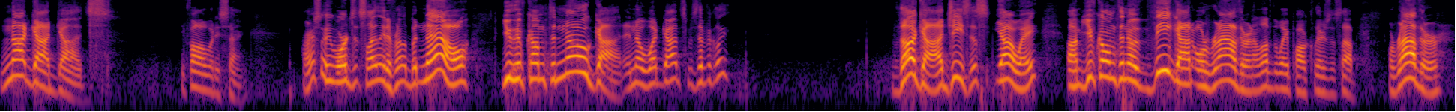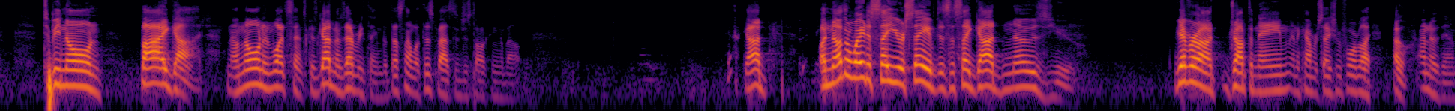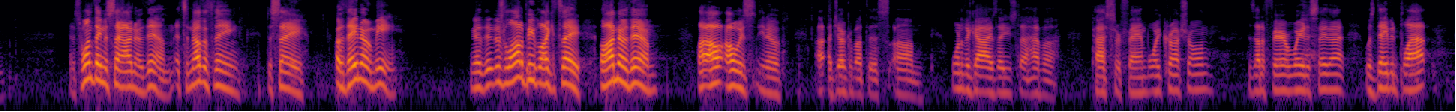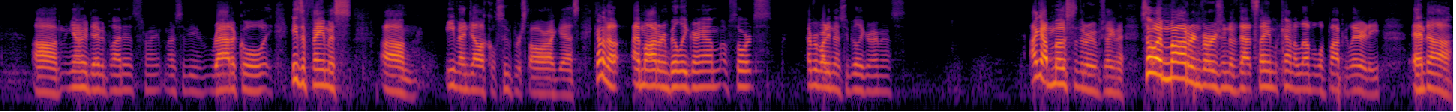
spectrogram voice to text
not God gods. You follow what he's saying? All right, so he words it slightly differently. But now you have come to know God. And know what God specifically? The God, Jesus, Yahweh. Um, you've come to know the God, or rather, and I love the way Paul clears this up, or rather, to be known by God. Now, known in what sense? Because God knows everything, but that's not what this passage is talking about. God. Another way to say you're saved is to say God knows you. Have you ever uh, dropped a name in a conversation before? Like, oh, I know them. It's one thing to say I know them. It's another thing to say, oh, they know me. You know, there's a lot of people I could say, oh, I know them. I, I always, you know, I, I joke about this. Um, one of the guys I used to have a pastor fanboy crush on. Is that a fair way to say that? Was David Platt. Um, you know who David Platt is, right? Most of you. Radical. He's a famous um, evangelical superstar, I guess. Kind of a, a modern Billy Graham of sorts. Everybody knows who Billy Graham is. I got most of the room shaking. So a modern version of that same kind of level of popularity. And uh,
